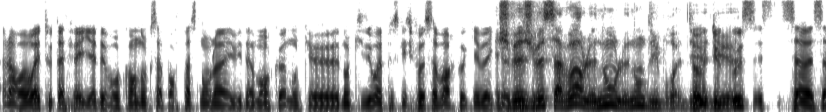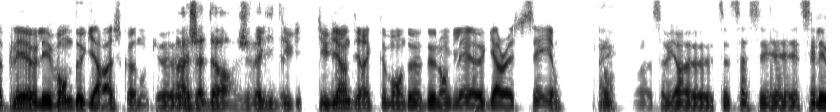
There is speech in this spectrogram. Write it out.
Alors ouais, tout à fait, il y a des brocantes, donc ça porte pas ce nom-là évidemment quoi. Donc euh, donc ouais, parce qu'il faut savoir qu'au Québec. Je veux je veux savoir le nom le nom du. Bro... du donc du, coup ça s'appelait les ventes de garage quoi. Donc ah j'adore, je valide. Qui, vient directement de, de l'anglais garage sale. Donc, voilà, ça vient, euh, ça, ça c'est c'est les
